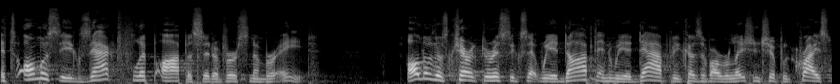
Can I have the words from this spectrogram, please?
It's almost the exact flip opposite of verse number 8. All of those characteristics that we adopt and we adapt because of our relationship with Christ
